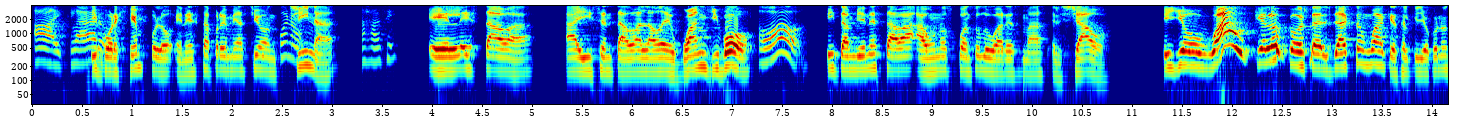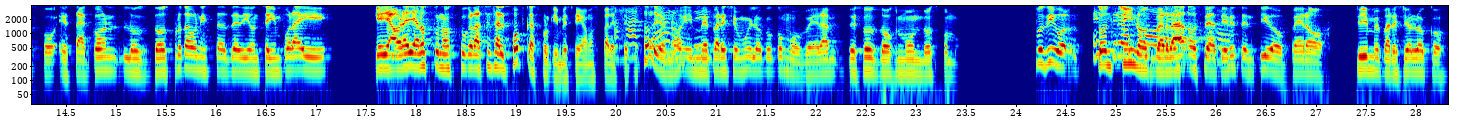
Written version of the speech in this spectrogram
Ay, claro. Y por ejemplo, en esta premiación china, ajá, sí. él estaba ahí sentado al lado de Wang Yibo. Oh. Y también estaba a unos cuantos lugares más el Xiao. Y yo, wow, qué loco. O sea, el Jackson Wang, que es el que yo conozco, está con los dos protagonistas de Deontay por ahí que ahora ya los conozco gracias al podcast porque investigamos para este episodio, ¿no? Y me pareció muy loco como ver a esos dos mundos como... Pues digo, son chinos, ¿verdad? O sea, tiene sentido, pero sí, me pareció loco.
